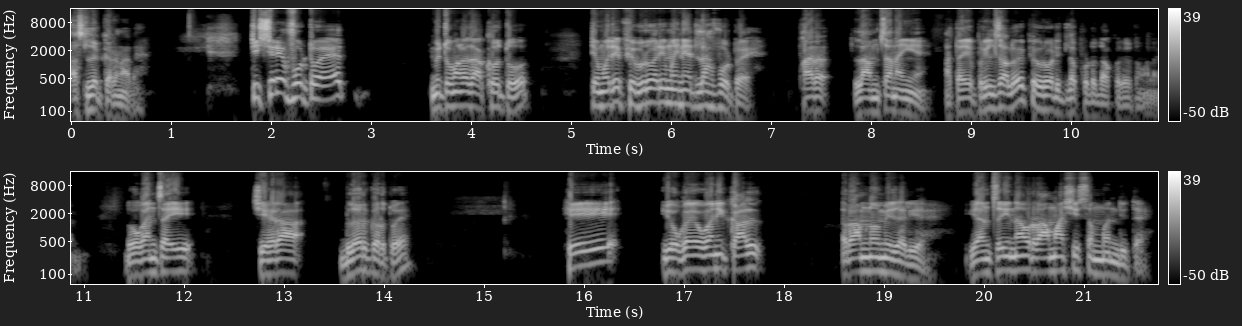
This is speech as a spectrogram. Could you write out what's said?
असलं करणारा. तिसरे फोटो आहेत. मी तुम्हाला दाखवतो. ते मध्ये फेब्रुवारी महिन्यातला हा फोटो आहे. फार लांबचा नाही आहे आता एप्रिल चालू आहे. फेब्रुवारीतला फोटो दाखवतो तुम्हाला मी. दोघांचाही चेहरा ब्लर करतोय. हे योगायोगाने काल रामनवमी झाली आहे. यांचंही नाव रामाशी संबंधित आहे.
